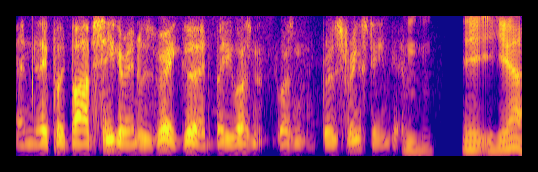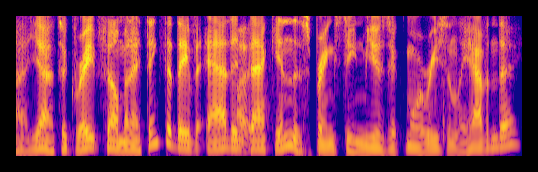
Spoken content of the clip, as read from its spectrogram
And they put Bob Seger in, who's very good, but he wasn't wasn't Bruce Springsteen. Mm-hmm. Yeah, yeah, it's a great film, and I think that they've added oh, back in the Springsteen music more recently, haven't they?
